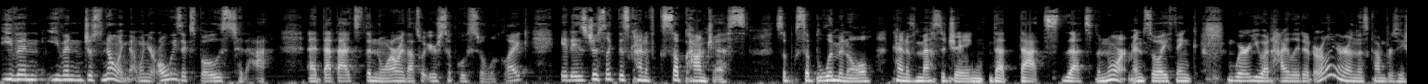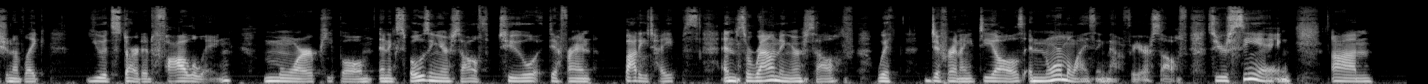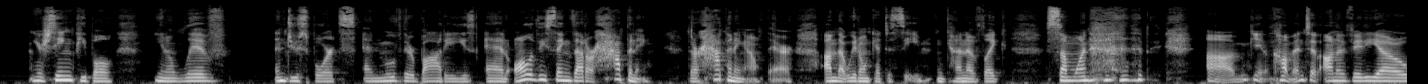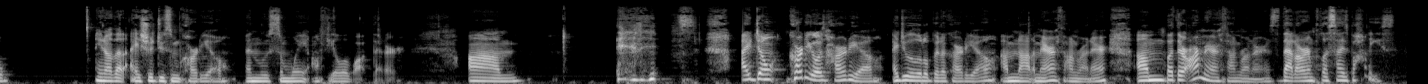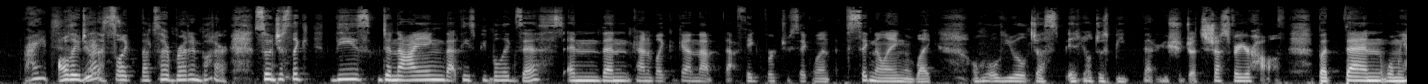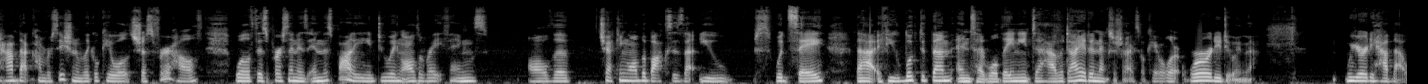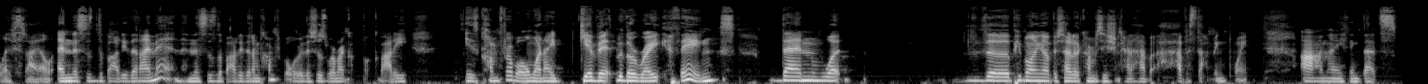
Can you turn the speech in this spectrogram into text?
even even just knowing that when you're always exposed to that and that that's the norm and that's what you're supposed to look like it is just like this kind of subconscious sub- subliminal kind of messaging that that's that's the norm. And so i think where you had highlighted earlier in this conversation of like you had started following more people and exposing yourself to different body types and surrounding yourself with different ideals and normalizing that for yourself. So you're seeing, um, you're seeing people, you know, live and do sports and move their bodies and all of these things that are happening that are happening out there um, that we don't get to see. And kind of like someone had, um, you know, commented on a video you know, that I should do some cardio and lose some weight. I'll feel a lot better. Um, I don't, cardio is cardio. I do a little bit of cardio. I'm not a marathon runner. Um, but there are marathon runners that are in plus size bodies. Right. All they do. Yes. That's like, that's their bread and butter. So just like these denying that these people exist and then kind of like, again, that, that fake virtue signaling, signaling of like, oh, you'll just, you'll just be better. You should, it's just for your health. But then when we have that conversation of like, okay, well, it's just for your health. Well, if this person is in this body doing all the right things, all the checking all the boxes that you would say that if you looked at them and said, well, they need to have a diet and exercise. Okay, well, we're already doing that we already have that lifestyle and this is the body that I'm in and this is the body that I'm comfortable or this is where my body is comfortable when I give it the right things, then what the people on the other side of the conversation kind of have a, have a stopping point. Um, and I think that's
